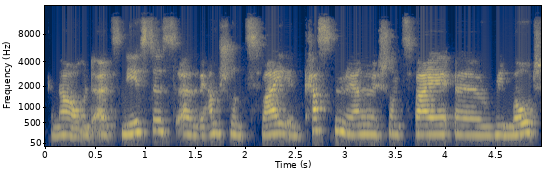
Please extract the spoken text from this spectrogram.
Genau, und als nächstes, also wir haben schon zwei im Kasten, wir haben nämlich schon zwei äh, Remote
